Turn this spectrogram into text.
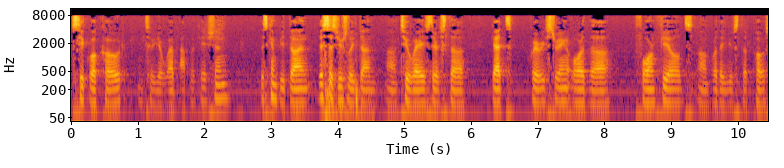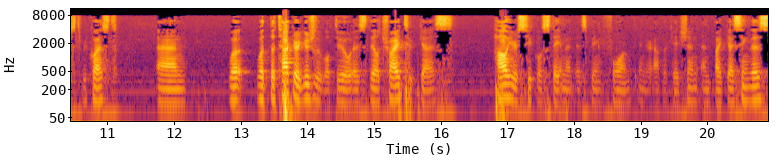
SQL code into your web application. This can be done, this is usually done uh, two ways. There's the get query string or the form fields um, where they use the post request. And what, what the attacker usually will do is they'll try to guess how your SQL statement is being formed in your application. And by guessing this,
